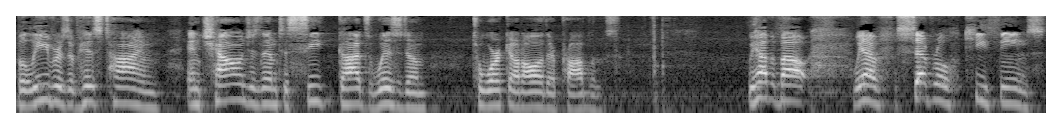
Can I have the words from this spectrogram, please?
believers of his time and challenges them to seek God's wisdom to work out all of their problems. We have about we have several key themes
